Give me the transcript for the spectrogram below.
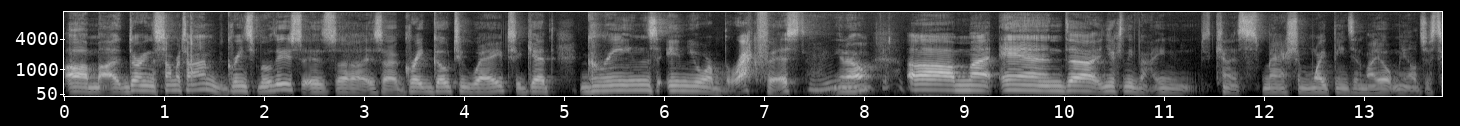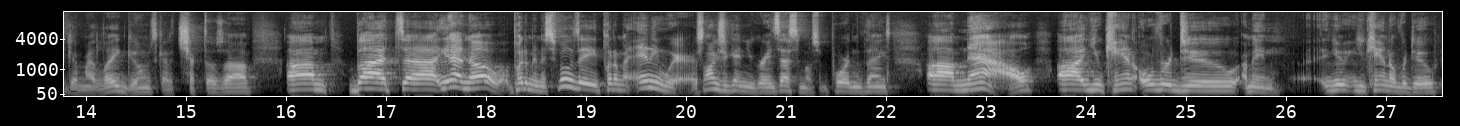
Um, uh, during the summertime, green smoothies is, uh, is a great go-to way to get greens in your breakfast, mm-hmm. you know? Um, and uh, you can even, even kind of smash some white beans into my oatmeal just to get my legumes. Got to check those off. Um, but uh, yeah, no, put them in a smoothie, put them anywhere. As long as you're getting your greens, that's the most important things. Um, now, uh, you can overdo, I mean, you, you can't overdo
